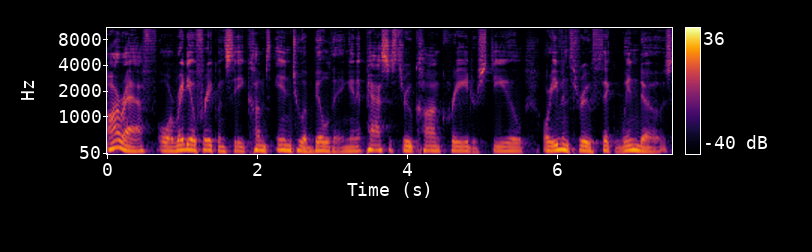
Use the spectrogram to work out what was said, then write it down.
RF or radio frequency comes into a building and it passes through concrete or steel or even through thick windows,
